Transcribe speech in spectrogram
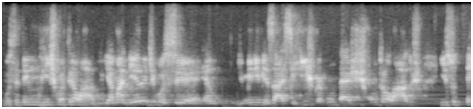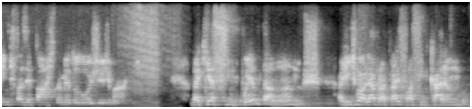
você tem um risco atrelado. E a maneira de você é, de minimizar esse risco é com testes controlados. Isso tem que fazer parte da metodologia de marketing daqui a 50 anos, a gente vai olhar para trás e falar assim: caramba,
